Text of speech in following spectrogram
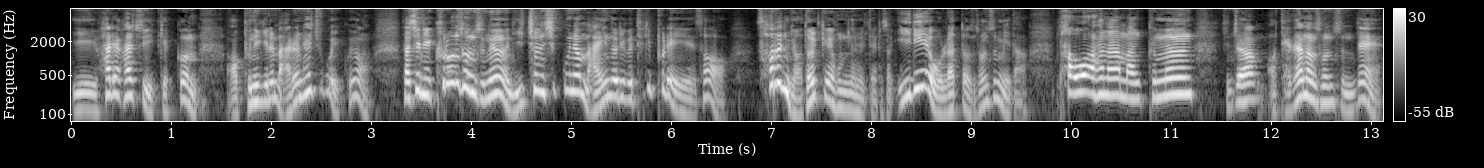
이 활약할 수 있게끔 어, 분위기를 마련해주고 있고요. 사실 이 크론 선수는 2019년 마이너리그 트리플 A에서 38개 홈런을 때려서 1위에 올랐던 선수입니다. 파워 하나만큼은 진짜 어, 대단한 선수인데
